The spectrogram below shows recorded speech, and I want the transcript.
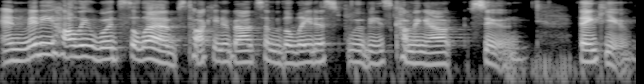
and many Hollywood celebs talking about some of the latest movies coming out soon. Thank you.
